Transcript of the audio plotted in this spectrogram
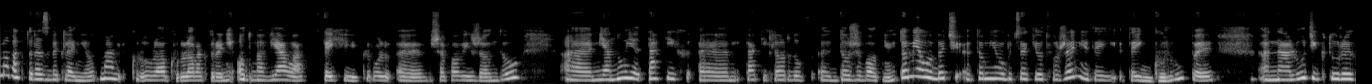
królowa, która zwykle nie odmawia, królowa, królowa, która nie odmawiała w tej chwili król, e, szefowi rządu, e, mianuje takich, e, takich lordów dożywotnio. I to miało być, to miało być takie otworzenie tej, tej grupy na ludzi, których,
